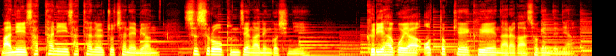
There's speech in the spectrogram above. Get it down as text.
만일 사탄이 사탄을 쫓아내면 스스로 분쟁하는 것이니 그리하고야 어떻게 그의 나라가 서겠느냐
